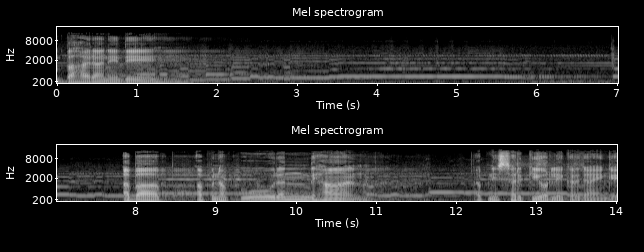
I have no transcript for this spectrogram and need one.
बाहर आने दें। अब आप अपना पूरन ध्यान अपने सर की ओर लेकर जाएँगे।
